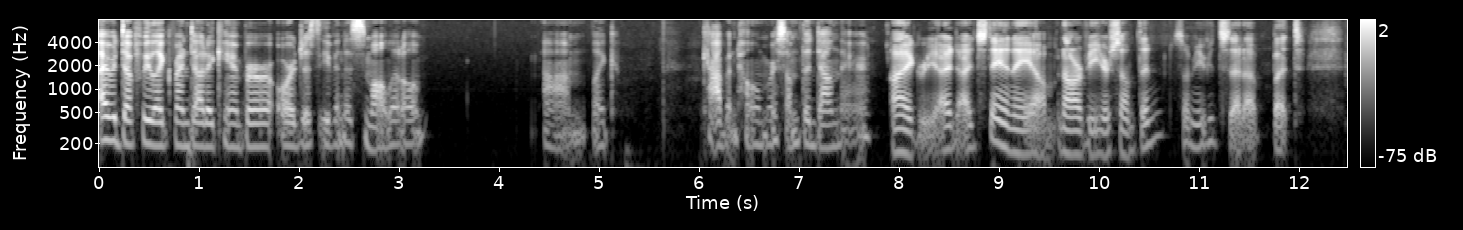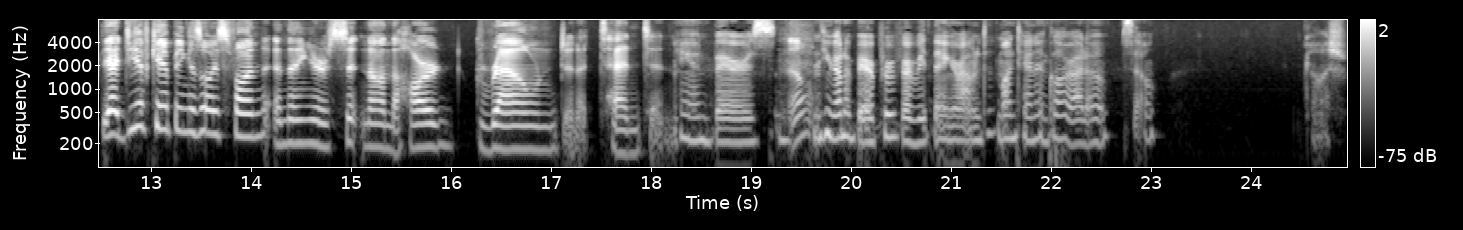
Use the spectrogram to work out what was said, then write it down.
I would definitely like rent out a camper or just even a small little, um, like cabin home or something down there. I agree. I'd I'd stay in a um an RV or something, something you could set up. But the idea of camping is always fun, and then you're sitting on the hard ground in a tent and And bears. oh, You gotta bear proof everything around Montana and Colorado. So gosh,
